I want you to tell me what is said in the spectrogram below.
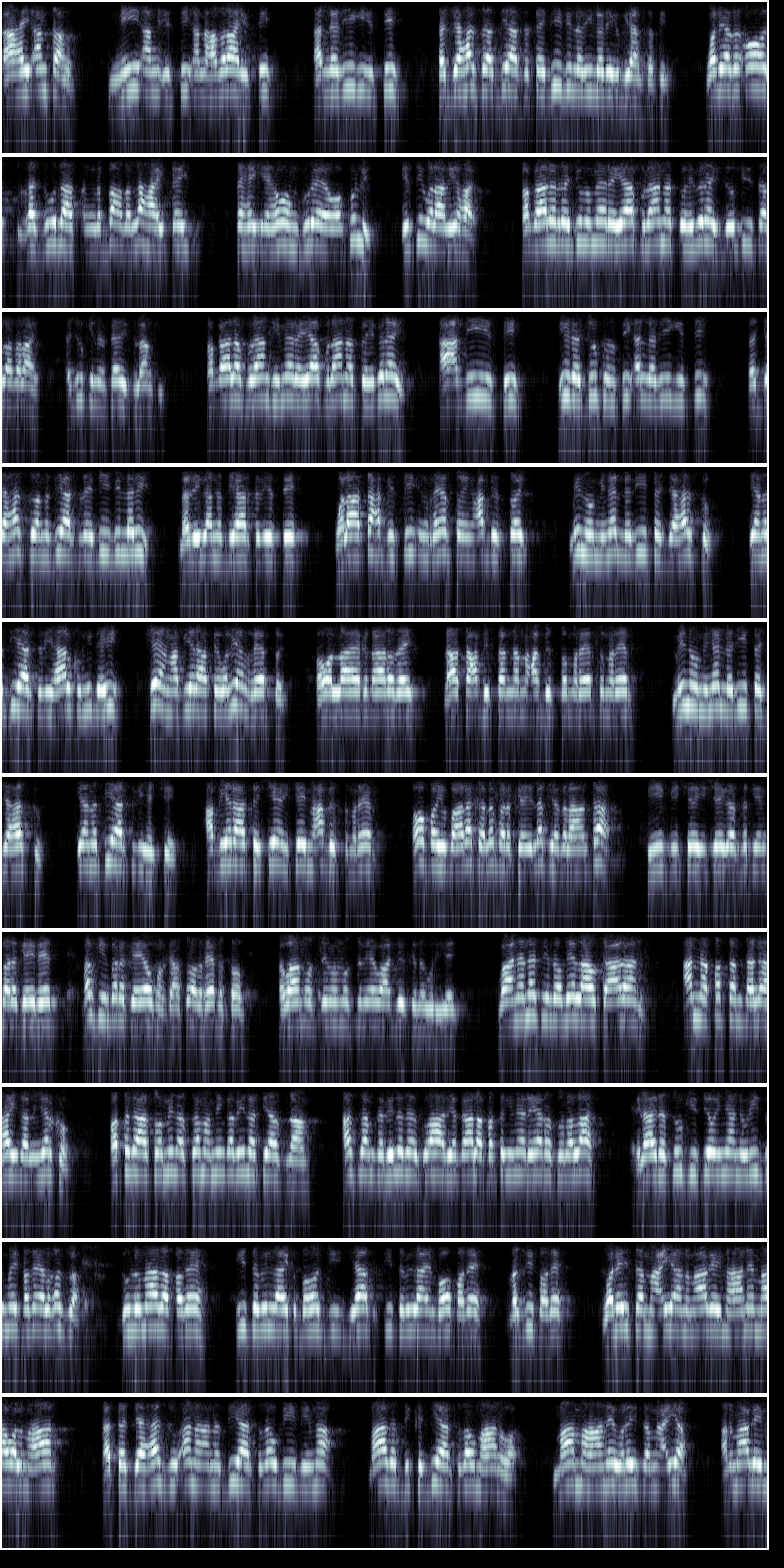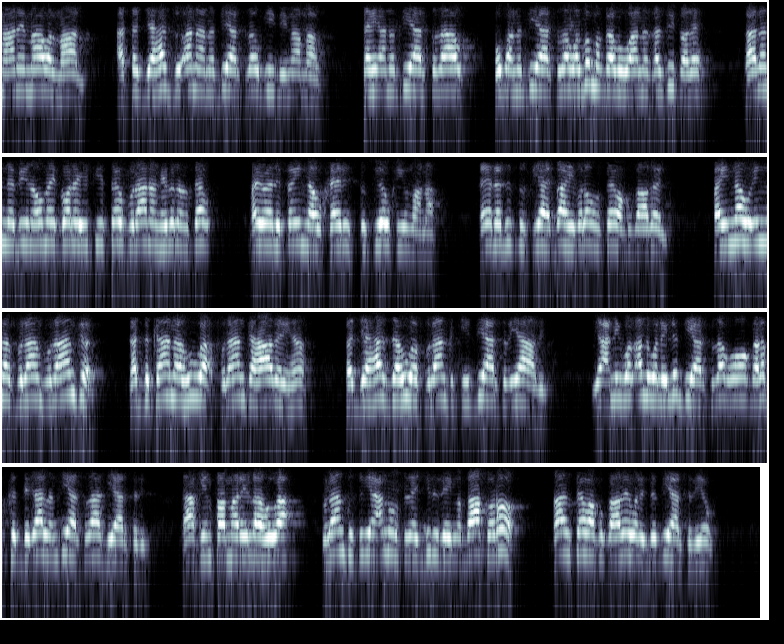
ahay anta ni an isi an hadlaa isi aladigi isi tajahaza diyaarsatay bibi ladi ladiga diyaarsatay wali ada oo gazwadaas anlabada lahaytay sahay ehon gure oo kuli isi walaagiyo hay faqala rajul mere ya fulanato hibilay zawjadiisa ladalay rajulki nasadi fulanki faqala fulanki mere ya fulanato hibilay acdi isi i rajulkan si aladigi si tajahaztu ana diyaarsaday bi biladi ladiga ana diyaarsadi si walaa taxbisi in reebto in xabistoy minhu min aladi tajahaztu si ana diyaarsadi halku mid ay shay an habyaraate wali an reebtoy fa wallahi akdhaaraday laa taxbisana maxabisto mareebto mareeb minhu min aladi tajahaztu si ana diyaarsadi heshe habyaraate shay an shay maxabisto mareeb oo fa yubaaraka la barakeey lak yadlaanta fi fi shay shaygaas laakiin barakey reed malkin barakeeya markaas ad reeba toob rawaa muslim muslim iya xadiiskana weriyey waan anasin radi allahu taala an. Ana fatan dhalahay dhalinyarko fatagaasoo min aslama min qabilati aslam. Aslam qabiladeed ku ahaadiya gaala fatagi mer ya rasuul allah ilahay rasuulkiisi o inaan uriidu may fade algazwa dulumaada fade fi sabillahi kabaho jihaad fi sabillahi baho fade gazi fade walaysa maciya ana maagay mahane maawal mahaan. Atajahazu ana ana diyaarsadaw bi bima maaga ka diyaarsadaw mahaan wa. Ma mahane walaysa maciya ana maagay mahane maawal mahaan. Atajahazu ana ana diyaarsadaw bi bima maag sahi ana diyaarsadaw hub ana diyaarsadaw walba magabo waana gazi fade qaala nabiy naomay golay ti saw fulanan hibilan saw may weli fa inahu khayr istusiyawki mana khayr istusiya bahibala sa kugaadel fa inahu ina fulan fulanka kad kana huwa fulanka haaday ha fajahaza huwa fulanka ki diyaarsadi haadi yani wal al walila diyaarsada oo galabka dagaalan diyaarsada diyaarsadi laakin famarila huwa fulanka sigi anunsada jiriday mabakoro ban sa wa kugaaday walisa diyaarsadiyo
